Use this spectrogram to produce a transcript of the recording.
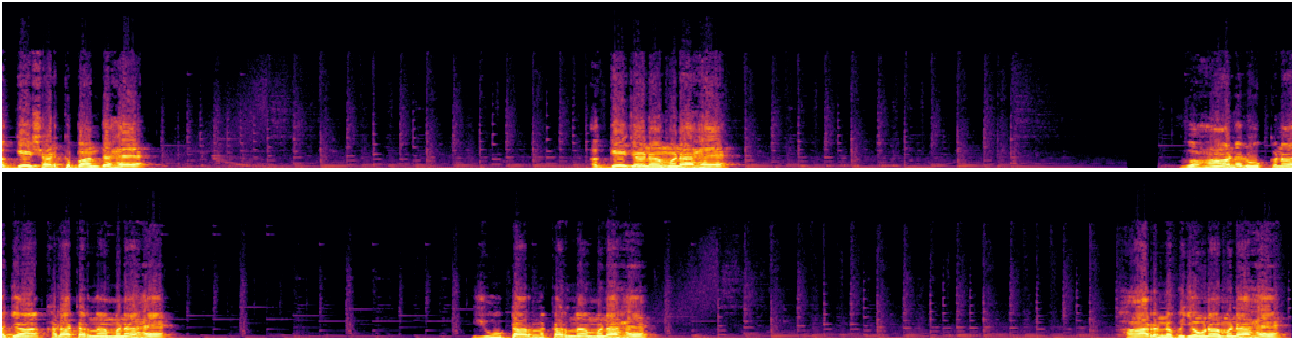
ਅੱਗੇ ਸੜਕ ਬੰਦ ਹੈ। ਅੱਗੇ ਜਾਣਾ ਮਨਾ ਹੈ। ਵਾਹਨ ਰੋਕਣਾ ਜਾਂ ਖੜਾ ਕਰਨਾ ਮਨਾ ਹੈ। ਯੂ ਟਰਨ ਕਰਨਾ ਮਨਾ ਹੈ। ਹਾਰਨ ਵਜਾਉਣਾ ਮਨਾ ਹੈ।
